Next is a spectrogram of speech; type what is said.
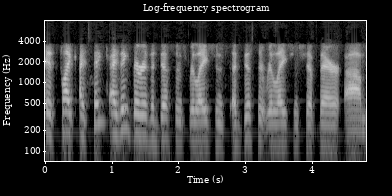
it's like I think I think there is a distance relation a distant relationship there. Um,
